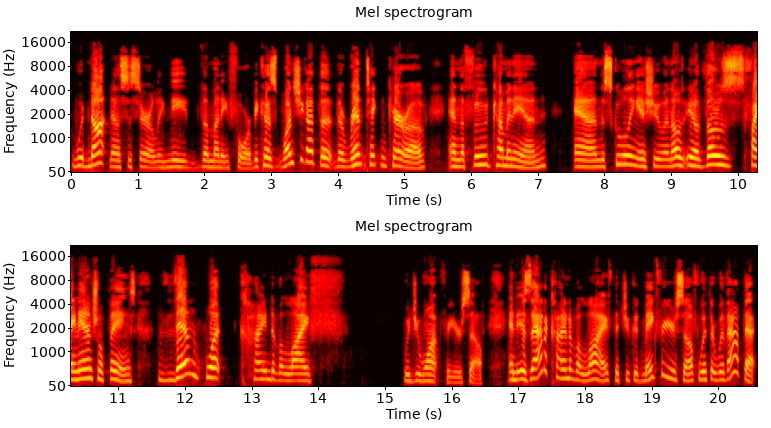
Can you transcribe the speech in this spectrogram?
would not necessarily need the money for? Because once you got the the rent taken care of and the food coming in and the schooling issue and those, you know, those financial things, then what kind of a life would you want for yourself? And is that a kind of a life that you could make for yourself with or without that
